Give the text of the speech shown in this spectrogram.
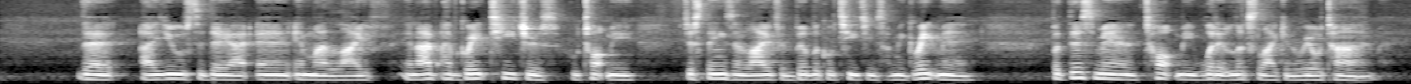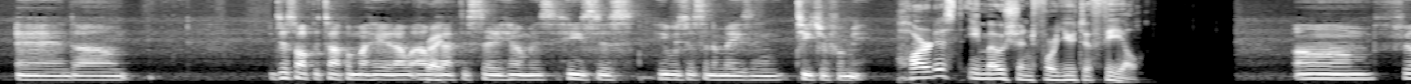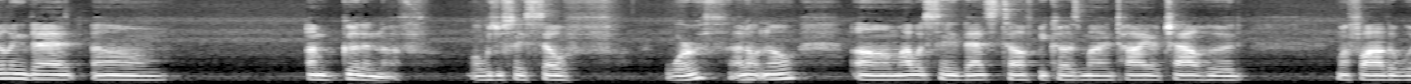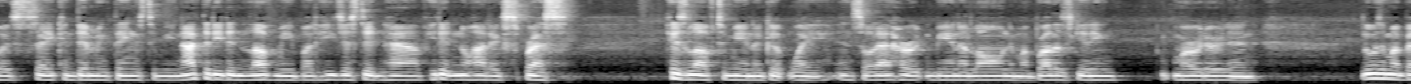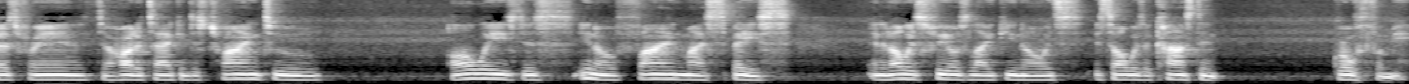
that I use today and in my life. And I've, I have great teachers who taught me just things in life and biblical teachings. I mean, great men. But this man taught me what it looks like in real time. And um, just off the top of my head, I, I would have to say him is he's just he was just an amazing teacher for me. Hardest emotion for you to feel. Um, feeling that um, I'm good enough, or would you say self worth? I don't know. Um, I would say that's tough because my entire childhood, my father would say condemning things to me. Not that he didn't love me, but he just didn't have, he didn't know how to express his love to me in a good way. And so that hurt being alone and my brothers getting murdered and losing my best friend to a heart attack and just trying to always just, you know, find my space. And it always feels like, you know, it's it's always a constant growth for me.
